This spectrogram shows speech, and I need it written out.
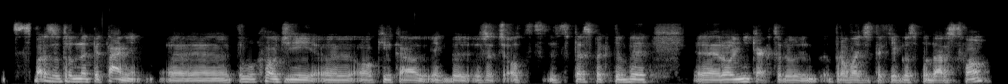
to jest bardzo trudne pytanie. E, tu chodzi e, o kilka jakby rzeczy. Od, z perspektywy rolnika, który prowadzi takie gospodarstwo,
